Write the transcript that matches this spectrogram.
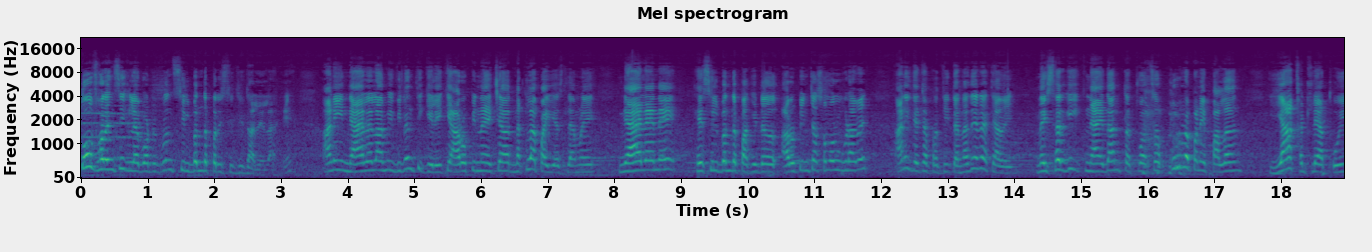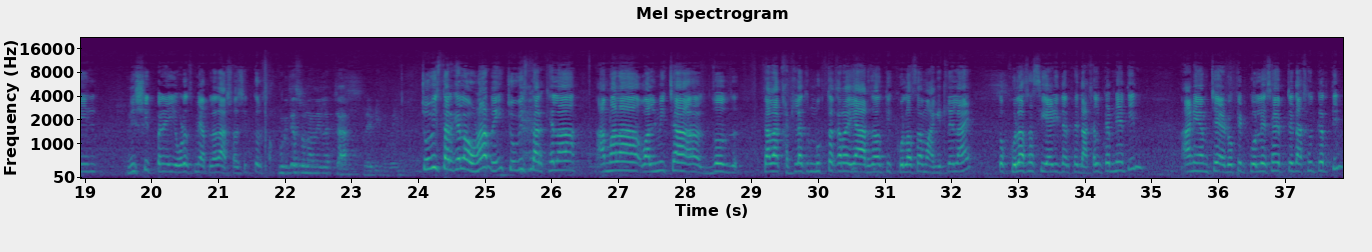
तो फॉरेन्सिक लॅबोरेटरीतून सीलबंद परिस्थितीत आलेला आहे. आणि न्यायालयाला आम्ही विनंती केली की आरोपींना याच्या नकला पाहिजे असल्यामुळे न्यायालयाने हे सीलबंद पाकिट आरोपींच्या समोर उघडावेत आणि त्याच्या प्रती त्यांना देण्यात यावे. नैसर्गिक न्यायदान तत्वाचं पूर्णपणे पालन या खटल्यात होईल. निश्चितपणे एवढंच मी आपल्याला आश्वासित करू शकतो. पुढच्या सुनावणीला होईल चोवीस तारखेला होणार नाही. चोवीस तारखेला आम्हाला वाल्मिकच्या जो त्याला खटल्यातून मुक्त करा या अर्जावरती खुलासा मागितलेला आहे. तो खुलासा सी आय तर्फे दाखल करण्यात येईल आणि आमचे ॲडव्होकेट कोल्हे साहेब ते दाखल करतील.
